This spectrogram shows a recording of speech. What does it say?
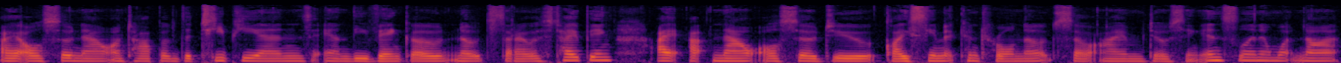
I also now, on top of the TPNs and the Vanco notes that I was typing, I uh, now also do glycemic control notes. So I'm dosing insulin and whatnot,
